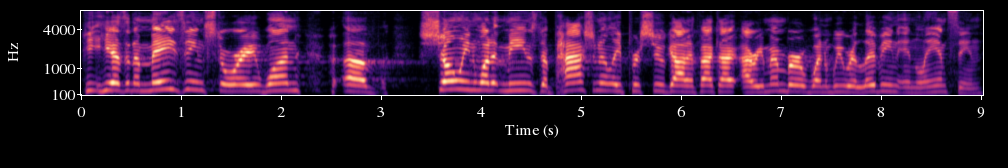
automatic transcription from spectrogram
He, he has an amazing story, one of showing what it means to passionately pursue God. In fact, I, I remember when we were living in Lansing,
